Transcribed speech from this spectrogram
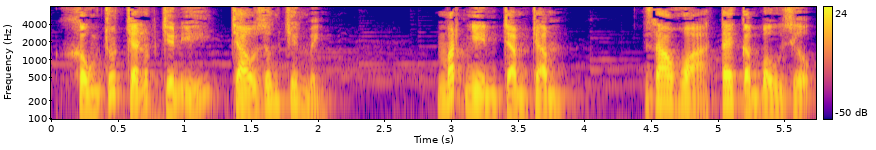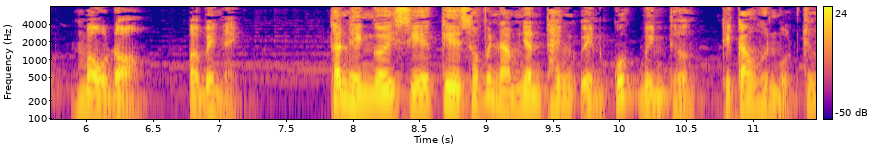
Không chút trả lấp chiến ý Trào dâng trên mình. Mắt nhìn chằm chằm, Giao hỏa tay cầm bầu rượu màu đỏ Ở bên này. Thân hình người xưa kia so với nam nhân thanh uyển quốc bình thường Thì cao hơn một chút.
